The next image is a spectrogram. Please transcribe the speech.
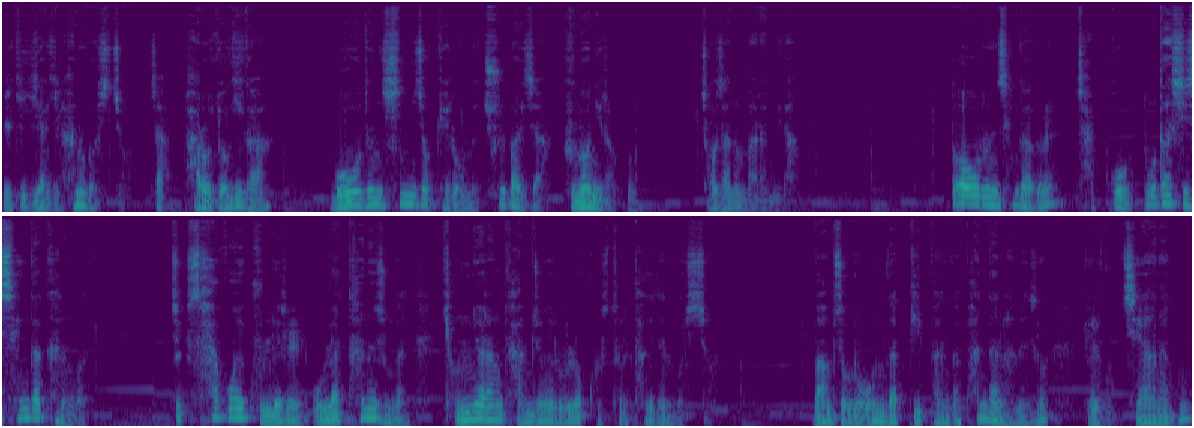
이렇게 이야기를 하는 것이죠. 자, 바로 여기가 모든 심리적 괴로움의 출발이자 근원이라고 저자는 말합니다. 떠오른 생각을 잡고 또다시 생각하는 것. 즉, 사고의 굴레를 올라타는 순간 격렬한 감정의 롤러코스터를 타게 되는 것이죠. 마음속으로 온갖 비판과 판단을 하면서 결국 제안하고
